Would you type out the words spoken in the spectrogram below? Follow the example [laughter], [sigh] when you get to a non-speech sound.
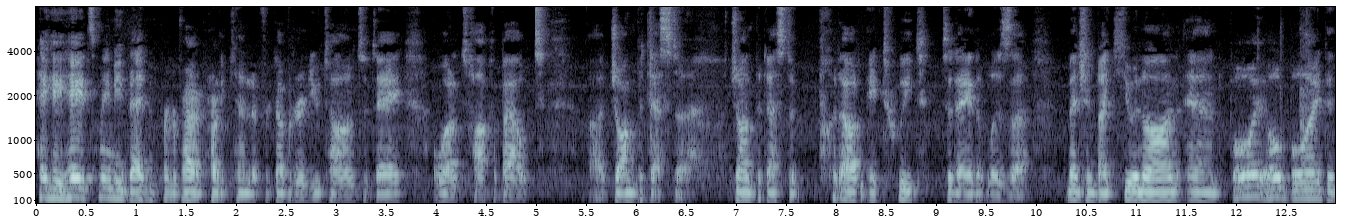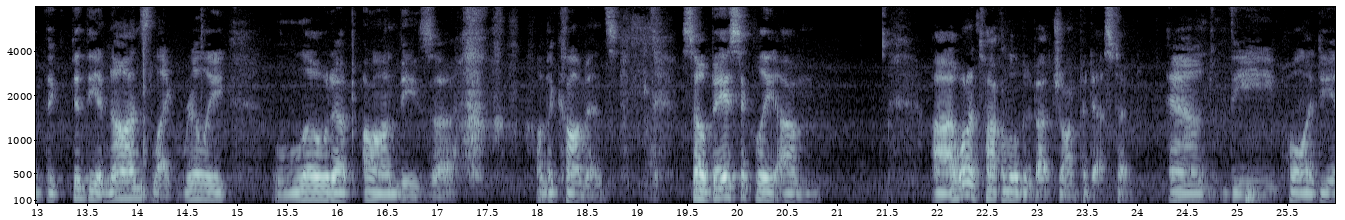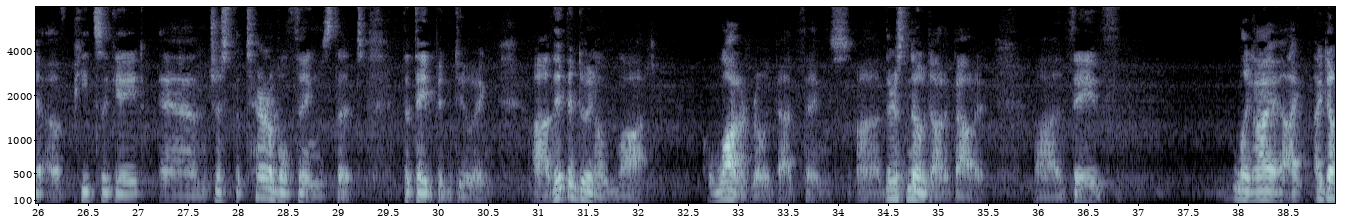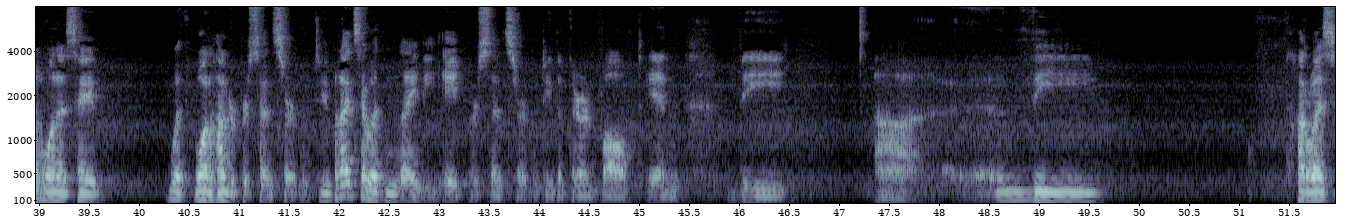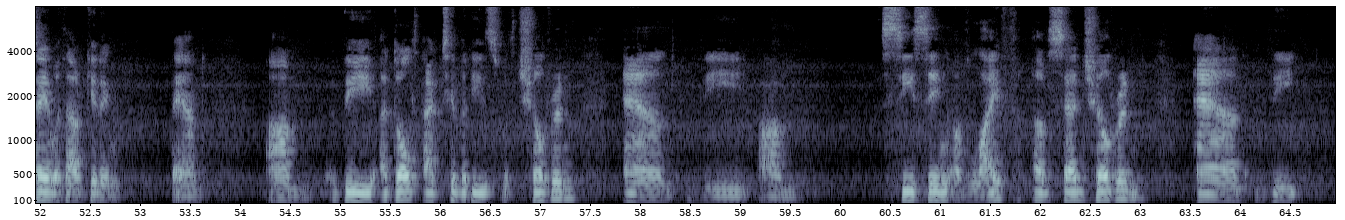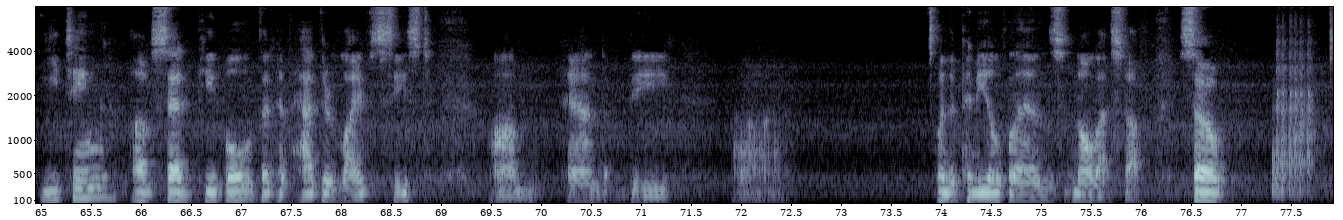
Hey, hey, hey, it's me, me, Bagman Pirate Party candidate for governor in Utah, and today I want to talk about uh, John Podesta. John Podesta put out a tweet today that was uh, mentioned by QAnon, and boy, oh boy, did the, did the Anons like really load up on these, uh, [laughs] on the comments. So basically, um, uh, I want to talk a little bit about John Podesta and the whole idea of Pizzagate and just the terrible things that that they've been doing. Uh, they've been doing a lot, a lot of really bad things. Uh, there's no doubt about it. Uh, they've, like, I, I, I don't want to say with 100% certainty, but I'd say with 98% certainty that they're involved in the, uh, the, how do I say it without getting banned? Um, the adult activities with children and the um, ceasing of life of said children and the eating of said people that have had their life ceased um, and the uh, and the pineal glands and all that stuff. So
